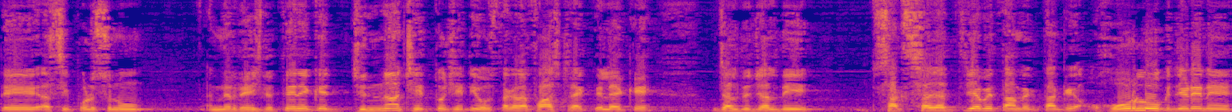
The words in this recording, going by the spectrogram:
ਤੇ ਅਸੀਂ ਪੁਲਿਸ ਨੂੰ ਨਿਰਦੇਸ਼ ਦਿੱਤੇ ਨੇ ਕਿ ਜਿੰਨਾ ਛੇਤੀ ਤੋਂ ਛੇਤੀ ਹੋ ਸਕਦਾ ਫਾਸਟ ਟਰੈਕ ਤੇ ਲੈ ਕੇ ਜਲਦੀ ਤੋਂ ਜਲਦੀ ਸਖਤ ਸਜ਼ਾ ਦਿੱਤੀ ਜਾਵੇ ਤਾਂ ਤਾਂ ਕਿ ਹੋਰ ਲੋਕ ਜਿਹੜੇ ਨੇ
